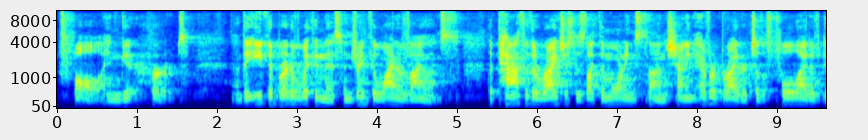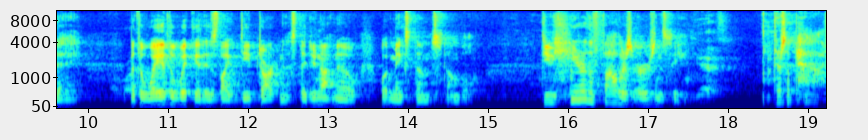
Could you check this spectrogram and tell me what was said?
fall and get hurt. Uh, they eat the bread of wickedness and drink the wine of violence. The path of the righteous is like the morning sun, shining ever brighter till the full light of day. But the way of the wicked is like deep darkness. They do not know what makes them stumble. Do you hear the Father's urgency? Yes. There's a path.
